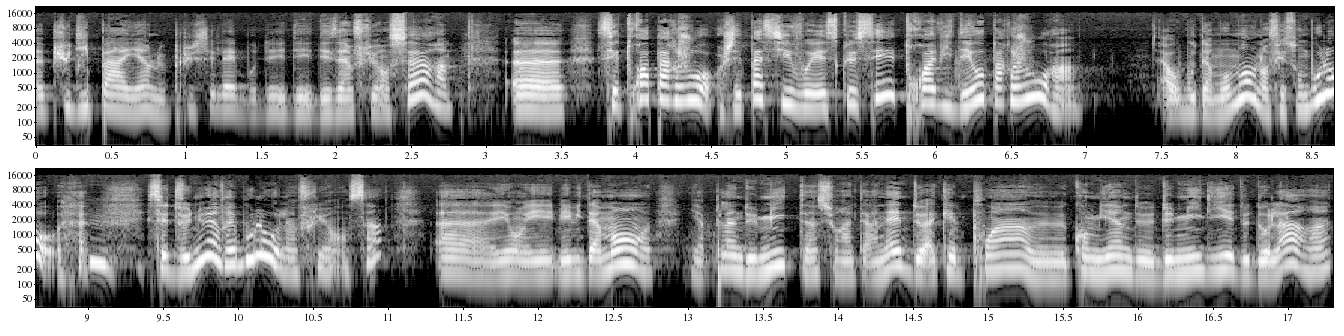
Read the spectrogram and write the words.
Euh, PewDiePie, hein, le plus célèbre des, influenceurs, euh, c'est trois par jour. Je ne sais pas si vous voyez ce que c'est, trois vidéos par jour. Au bout d'un moment, on en fait son boulot. Hmm. C'est devenu un vrai boulot, l'influence. Hein. Euh, et, évidemment, il y a plein de mythes hein, sur Internet de à quel point, euh, combien de, milliers de dollars hein,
